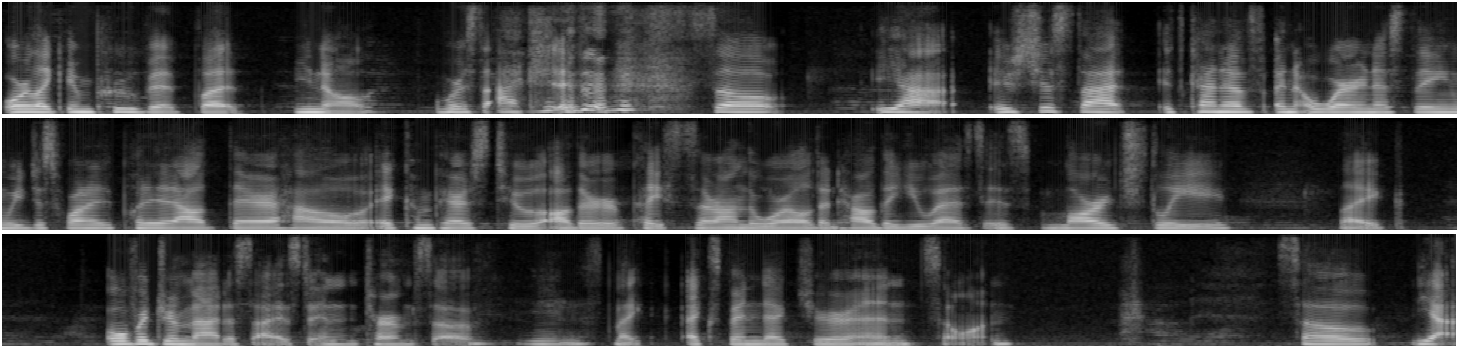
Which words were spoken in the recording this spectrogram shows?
or like improve it but you know where's the action? So yeah it's just that it's kind of an awareness thing. We just wanted to put it out there how it compares to other places around the world and how the us is largely like over dramatized in terms of like expenditure and so on. So yeah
